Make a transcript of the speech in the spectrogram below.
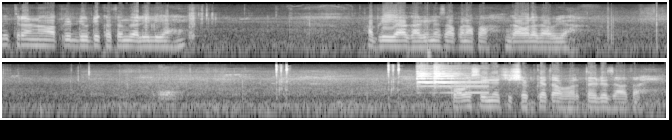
मित्रांनो आपली ड्युटी खतम झालेली आहे. आपली या गाडीनेच आपण आपा गावाला जाऊया. पाऊस येण्याची शक्यता वर्तवली जात आहे.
